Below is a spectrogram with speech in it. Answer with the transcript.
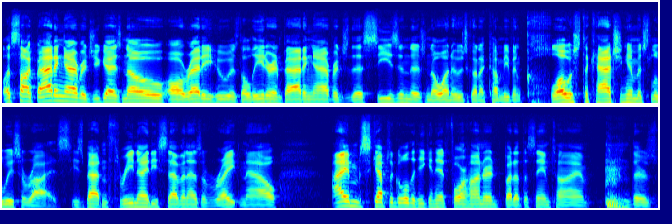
Let's talk batting average. You guys know already who is the leader in batting average this season. There's no one who's going to come even close to catching him. It's Luis Arraez. He's batting 397 as of right now. I'm skeptical that he can hit 400, but at the same time, there's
